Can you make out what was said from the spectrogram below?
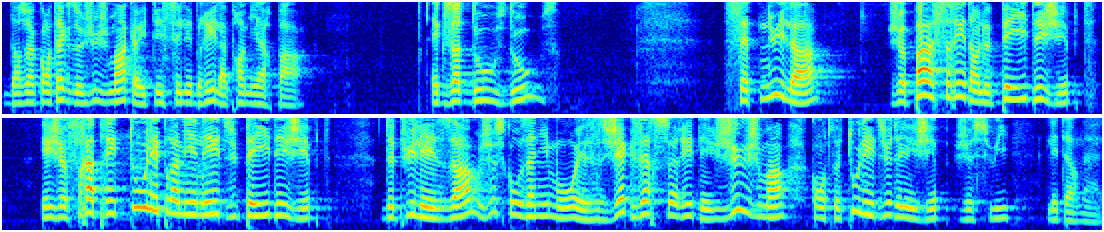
Dans un contexte de jugement qu'a été célébré la première Pâque. Exode 12, 12. Cette nuit-là, je passerai dans le pays d'Égypte et je frapperai tous les premiers-nés du pays d'Égypte, depuis les hommes jusqu'aux animaux, et j'exercerai des jugements contre tous les dieux de l'Égypte. Je suis l'Éternel.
